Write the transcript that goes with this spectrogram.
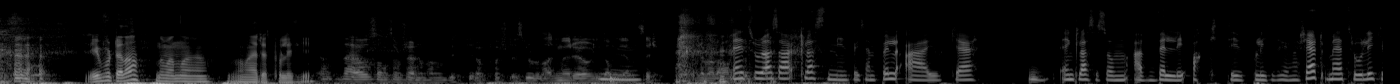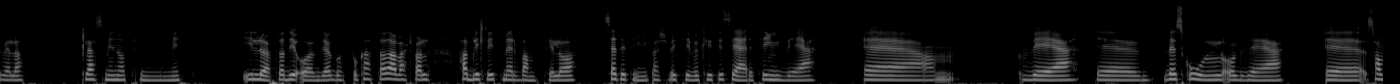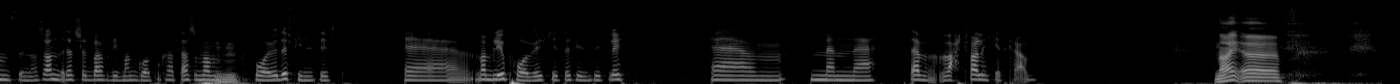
Det jo fort det, da, når man, eh, når man er rødt politiker. Det er jo sånn som skjer når man dukker opp første skoledag med rød ungdomsgenser. Mm. Men jeg tror altså, klassen min for eksempel er jo ikke en klasse som er veldig aktivt politisk engasjert, men jeg tror likevel at klassen min og trinnet mitt i løpet av de årene de har gått på Katta, da, i hvert fall har blitt litt mer vant til å sette ting i perspektiv og kritisere ting ved, eh, ved, eh, ved skolen og ved eh, samfunnet og sånn, rett og slett bare fordi man går på Katta. Så man mm. får jo definitivt eh, Man blir jo påvirket definitivt litt. Em, men eh, det er i hvert fall ikke et krav. Nei, eh,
